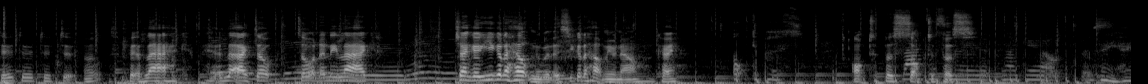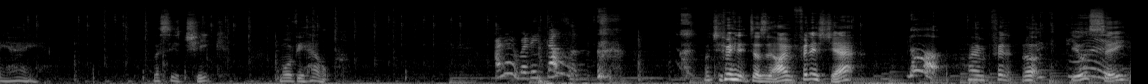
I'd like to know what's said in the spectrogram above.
Do do do do. Oh, a bit of lag. Bit of lag. Don't don't want any lag. Django, you gotta help me with this. You gotta help me now. Okay. Octopus. Octopus, That octopus. Like octopus. Hey, hey, hey. Let's see your cheek. More of your help. I know, but it doesn't. What do you mean it doesn't? I haven't finished yet. Look. I haven't finished. Look, you'll see.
